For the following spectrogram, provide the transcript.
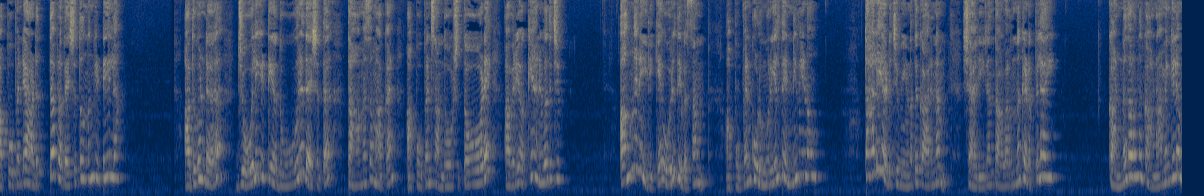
അപ്പൂപ്പന്റെ അടുത്ത പ്രദേശത്തൊന്നും കിട്ടിയില്ല. അതുകൊണ്ട് ജോലി കിട്ടിയ ദൂരദേശത്ത് താമസമാക്കാൻ അപ്പൂപ്പൻ സന്തോഷത്തോടെ അവരെയൊക്കെ അനുവദിച്ചു. അങ്ങനെ ഇരിക്കെ ഒരു ദിവസം അപ്പൂപ്പൻ കുളിമുറിയിൽ തെന്നി വീണു. തലയടിച്ചു വീണത് കാരണം ശരീരം തളർന്ന് കിടപ്പിലായി. കണ്ണു തുറന്ന് കാണാമെങ്കിലും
